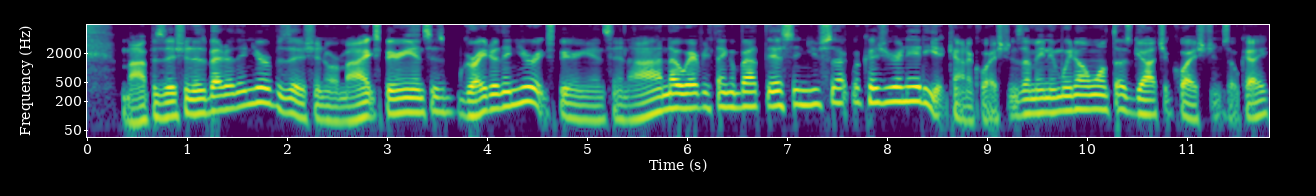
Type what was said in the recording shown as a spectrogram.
my position is better than your position or my experience is greater than your experience and I know everything about this and you suck because you're an idiot kind of questions. I mean, and we don't want those gotcha questions, okay?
